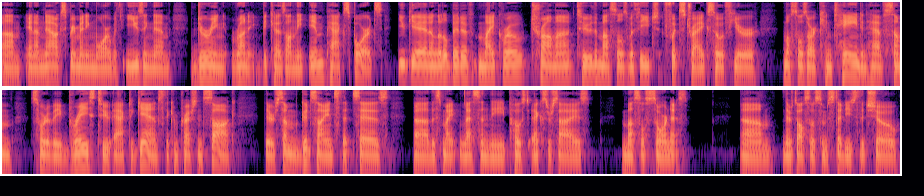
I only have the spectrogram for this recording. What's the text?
um, and I'm now experimenting more with using them during running because on the impact sports, you get a little bit of micro trauma to the muscles with each foot strike. So if your muscles are contained and have some sort of a brace to act against the compression sock, there's some good science that says uh, this might lessen the post exercise muscle soreness. Um, there's also some studies that show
